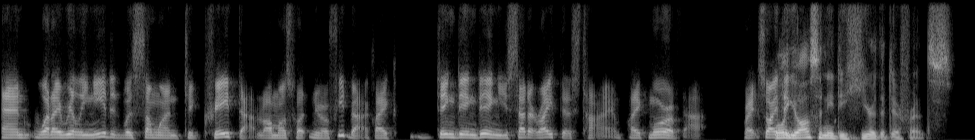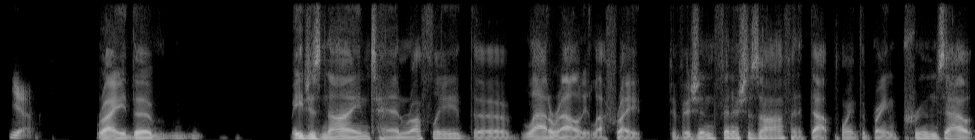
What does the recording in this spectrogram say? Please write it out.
And what I really needed was someone to create that, almost what neurofeedback, like ding, ding, ding, you said it right this time, like more of that. Right. So I well, think, you also need to hear the difference. Yeah right? The ages 9, 10 roughly, the laterality left right division finishes off. And at that point, the brain prunes out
